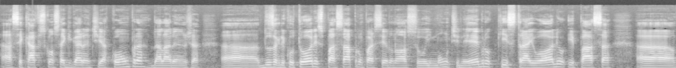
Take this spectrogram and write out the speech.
a Secafes consegue garantir a compra da laranja ah, dos agricultores, passar para um parceiro nosso em Montenegro, que extrai o óleo e passa ah,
